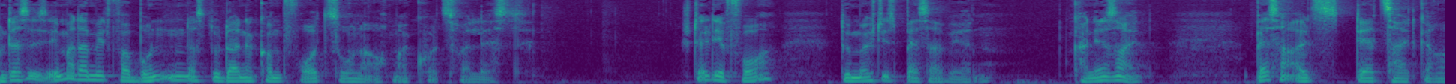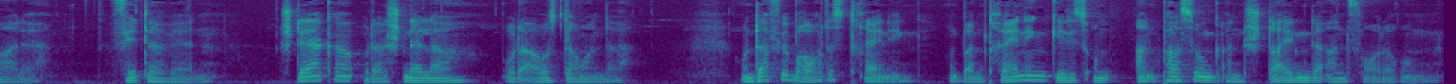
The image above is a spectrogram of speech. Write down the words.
Und das ist immer damit verbunden, dass du deine Komfortzone auch mal kurz verlässt. Stell dir vor, du möchtest besser werden. Kann ja sein. Besser als derzeit gerade. Fitter werden. Stärker oder schneller oder ausdauernder. Und dafür braucht es Training. Und beim Training geht es um Anpassung an steigende Anforderungen.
